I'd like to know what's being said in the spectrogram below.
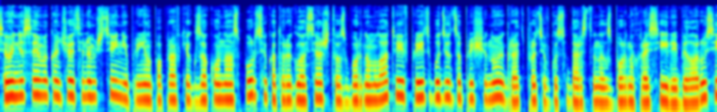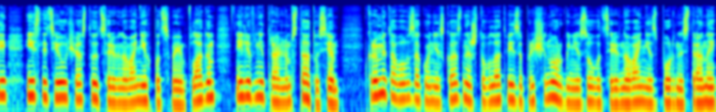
Сегодня Сейм в окончательном чтении принял поправки к закону о спорте, которые гласят, что сборным Латвии впредь будет запрещено играть против государственных сборных России или Белоруссии, если те участвуют в соревнованиях под своим флагом или в нейтральном статусе. Кроме того, в законе сказано, что в Латвии запрещено организовывать соревнования сборной страны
